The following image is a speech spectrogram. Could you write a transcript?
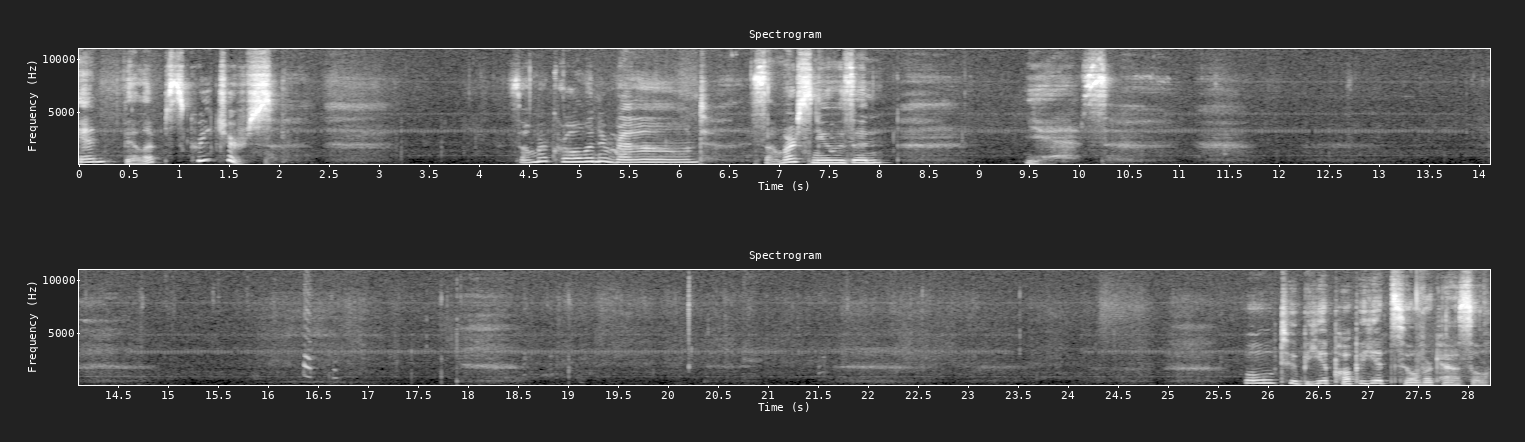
and Philip's creatures. Some are crawling around, some are snoozing. Yes. Oh, to be a puppy at Silver Castle.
